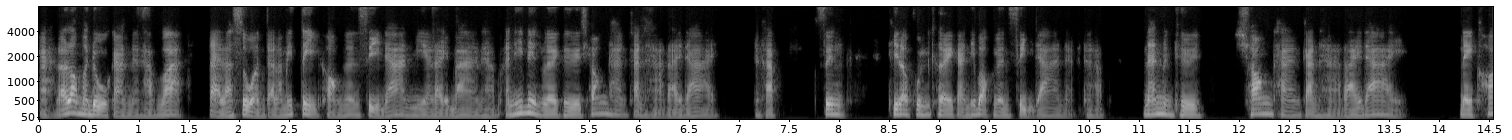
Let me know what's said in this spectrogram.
อะแล้วลองมาดูกันนะครับว่าแต่ละส่วนแต่ละมิติของเงินสี่ด้านมีอะไรบ้างนะครับ อันที่หนึ่งเลยคือช่องทางการหารายได้นะครับ ซึ่งที่เราคุ้นเคยกันที่บอกเงินสี่ด้านนะครับ นั่นมันคือช่องทางการหารายได้ ในข้อ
